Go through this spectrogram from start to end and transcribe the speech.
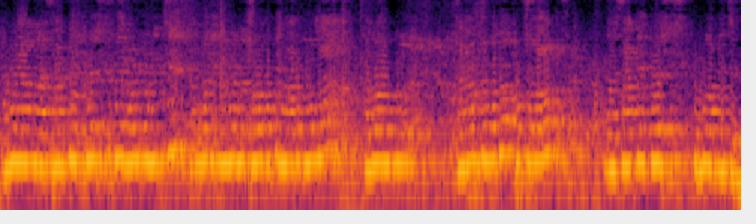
আহ, স্যারকে প্রেস থেকে অনুরোধ নিচ্ছি সাংবাদিক ইউনিয়নের সভাপতি মাহবুব মোল্লা এবং সাধারণ সম্পাদক খুরশেদ আলম স্যারকে প্রেস উপহার দিচ্ছেন।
